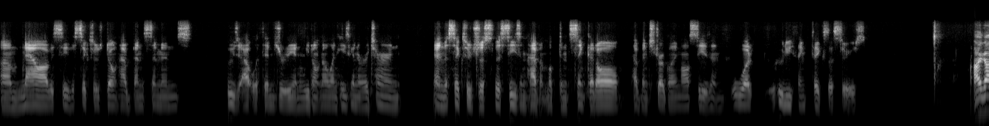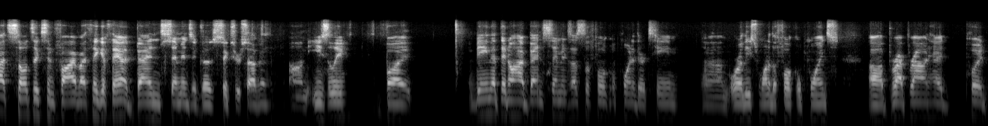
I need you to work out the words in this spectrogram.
Um, now, obviously, the Sixers don't have Ben Simmons, who's out with injury, and we don't know when he's going to return. And the Sixers just this season haven't looked in sync at all. Have been struggling all season. What? Who do you think takes this series? I got Celtics in five. I think if they had Ben Simmons, it goes six or seven um, easily. But being that they don't have Ben Simmons, that's the focal point of their team, um, or at least one of the focal points. Uh, Brett Brown had put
